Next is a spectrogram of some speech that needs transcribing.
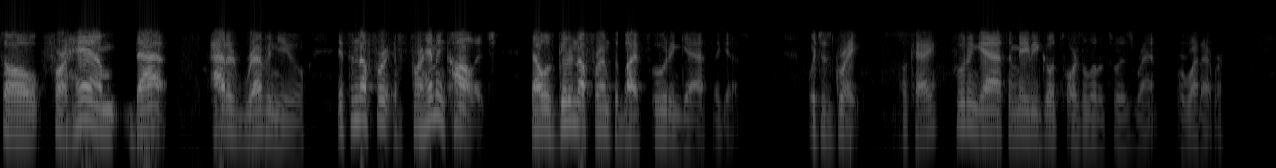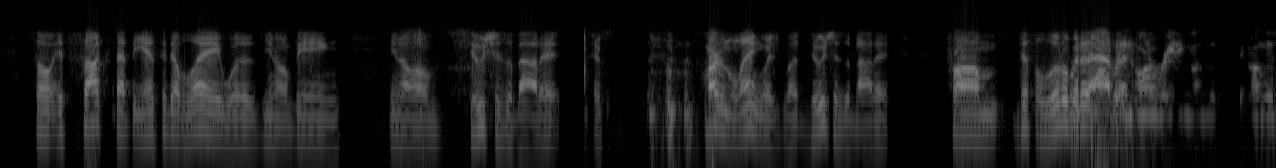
So for him, that added revenue, it's enough for for him in college. That was good enough for him to buy food and gas, I guess, which is great. Okay, food and gas, and maybe go towards a little towards rent or whatever. So it sucks that the NCAA was, you know, being, you know, douches about it. If pardon the language, but douches about it from just a little bit of ad Put an. R rating on this on this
